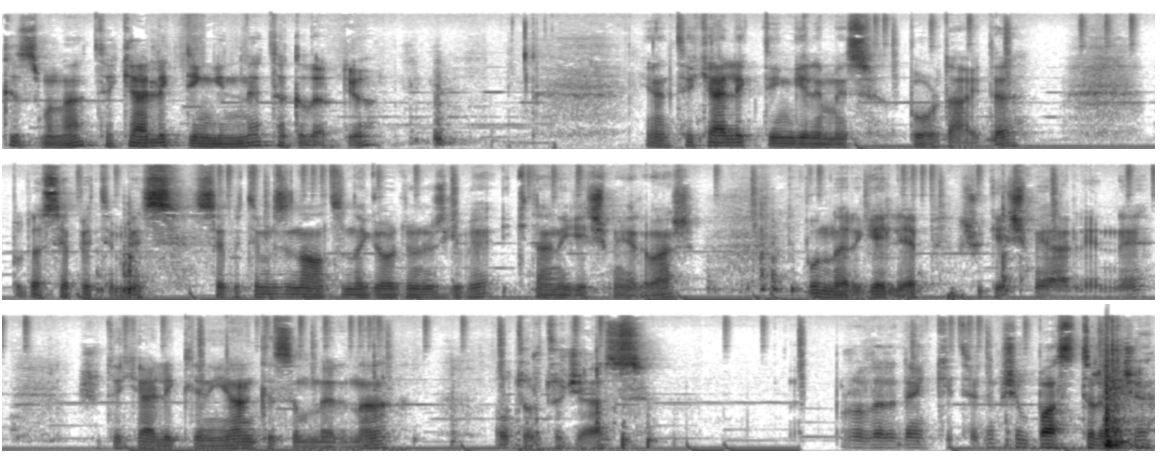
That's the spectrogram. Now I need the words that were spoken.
kısmına tekerlek dinginine takılır diyor. Yani tekerlek dingilimiz buradaydı. Bu da sepetimiz. Sepetimizin altında gördüğünüz gibi iki tane geçme yeri var. Bunları gelip şu geçme yerlerini şu tekerleklerin yan kısımlarına oturtacağız. Buraları denk getirdim. Şimdi bastırınca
